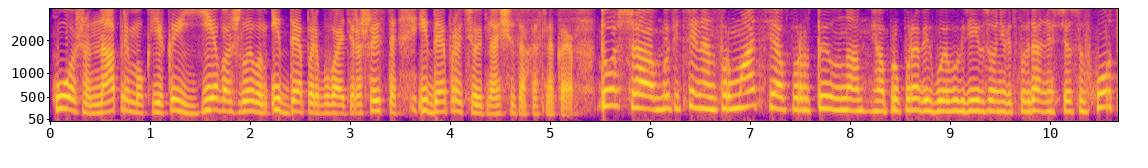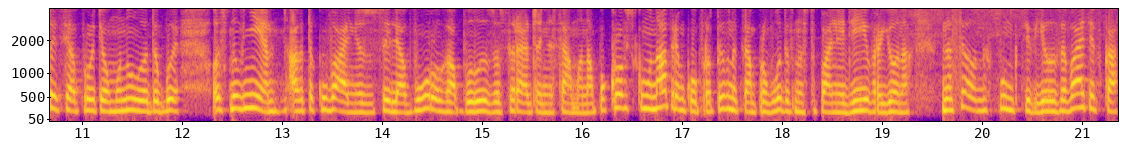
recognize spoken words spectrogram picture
кожен напрямок, який є важливим, і де перебувають рашисти, і де працюють наші захисники. Тож е, офіційна інформація оперативна е, про перебіг бойових дій в зоні відповідальності Осип Хортиця протягом минулої доби основні атакувальні зусилля ворога були зосереджені саме на Покровському напрямку. Противник там проводив наступальні дії в районах населених пунктів Єлизаветівка,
